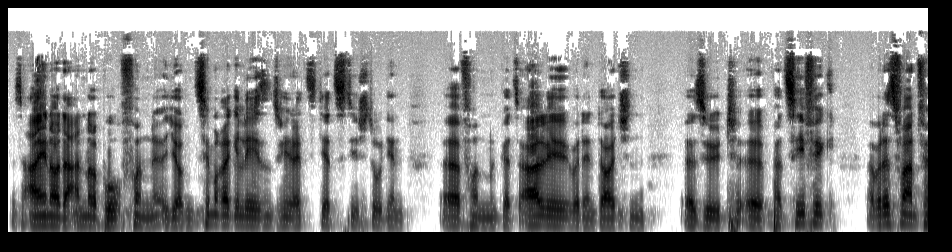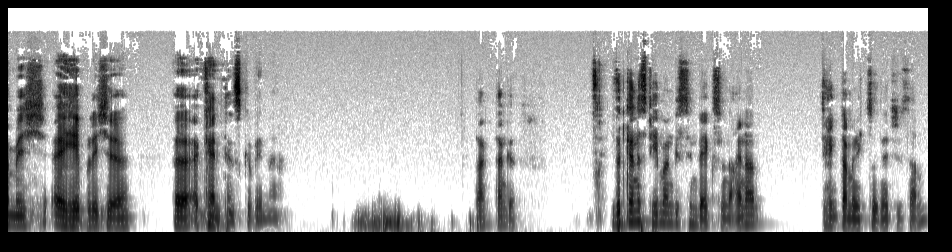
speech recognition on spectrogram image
das eine oder andere Buch von Jürgen Zimmerer gelesen, zuletzt jetzt die Studien von Götz Ali über den deutschen Südpazifik. Aber das waren für mich erhebliche äh, Erkenntnisgewinne. Danke. Ich würde gerne das Thema ein bisschen wechseln. Einer hängt damit nicht so nett zusammen.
